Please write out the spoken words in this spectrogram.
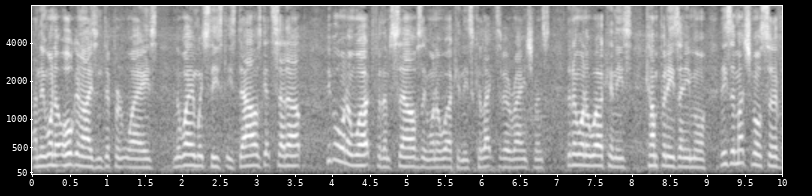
and they want to organize in different ways. And the way in which these, these DAOs get set up, people want to work for themselves. They want to work in these collective arrangements. They don't want to work in these companies anymore. And these are much more sort of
